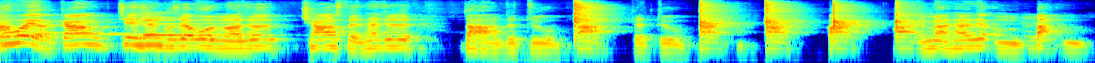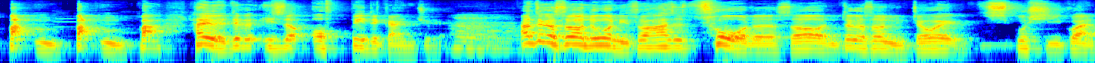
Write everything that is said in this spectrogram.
就是他会有，刚刚健身不是有问吗？就是 Charleston，他就是哒的嘟吧的嘟吧吧吧吧，有没有？他就嗯吧嗯吧嗯吧嗯吧，他有这个意思 off beat 的感觉。嗯。那这个时候，如果你说他是错的时候，你这个时候你就会不习惯。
